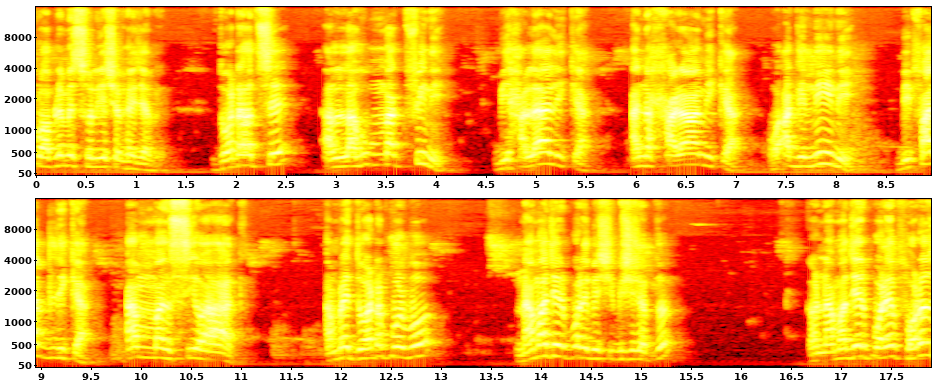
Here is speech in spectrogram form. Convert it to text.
প্রবলেমের সলিউশন হয়ে যাবে। দোয়াটা হচ্ছে আল্লাহুম্মাকফিনি বিহালালিকা আন হারামিকা ও আগনিনি বিফাদলিকা আম্মান সিওয়াক। আমরা এই দোয়াটা পড়ব নামাজের পরে বেশি বিশেষত কারণ নামাজের পরে ফরজ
